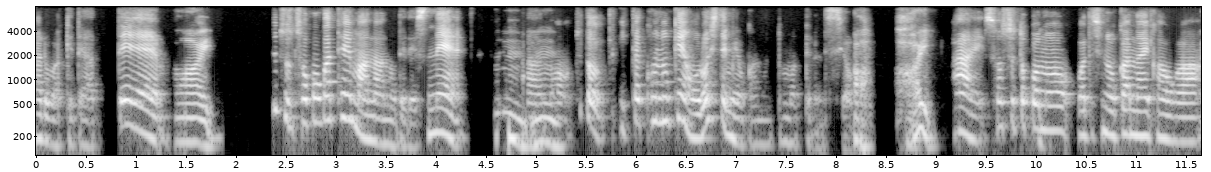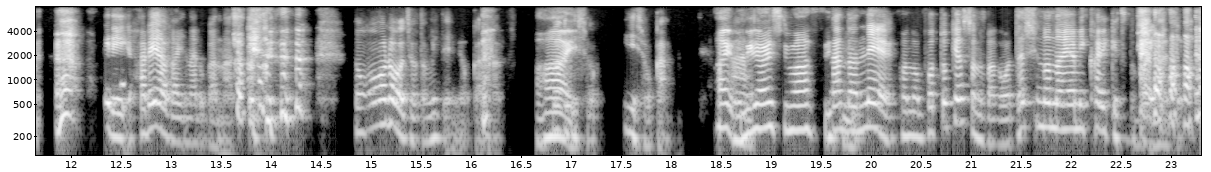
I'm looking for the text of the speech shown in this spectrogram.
あるわけであって、はい。ちょっとそこがテーマなのでですね、うんうんあの、ちょっと一回この件を下ろしてみようかなと思ってるんですよ。あ、はい。はい。そうすると、この私の浮かない顔が、きり晴れ上がりになるかなっていうところをちょっと見てみようかな。どはい。うでしょう？いいでしょうか？はい、おはい願いします。だんだんね。ね、このポッドキャストの場が私の悩み解決の場になって、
